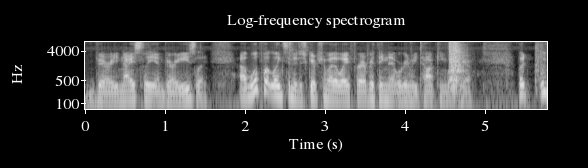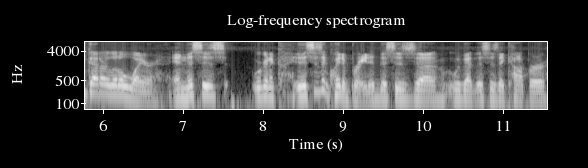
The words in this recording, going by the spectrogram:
very nicely and very easily. Uh, we'll put links in the description, by the way, for everything that we're going to be talking about here. But we've got our little wire, and this is we're going to. This isn't quite a braided. This is uh, we've got this is a copper,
